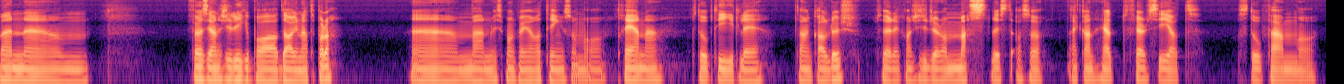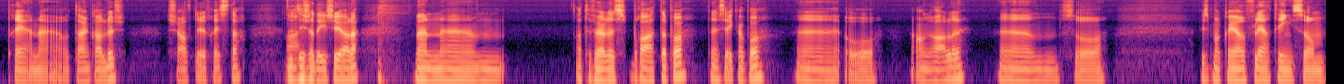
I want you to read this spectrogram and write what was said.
Men um, føles gjerne ikke like bra dagen etterpå, da. Eh, men hvis man kan gjøre ting som å trene, stå opp tidlig, ta en kald dusj, så er det kanskje ikke det du har mest lyst til. Altså, jeg kan helt fair si at stå opp fem og trene og ta en kald dusj, ikke alltid det frister. Det betyr ikke at jeg ikke gjør det, men um, at det føles bra etterpå, det er jeg sikker på, uh, og jeg angrer aldri. Um, så hvis man kan gjøre flere ting som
